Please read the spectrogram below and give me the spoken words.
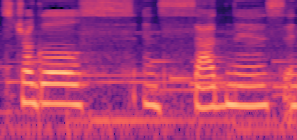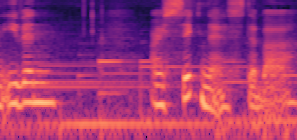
struggles and sadness and even our sickness, diba?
